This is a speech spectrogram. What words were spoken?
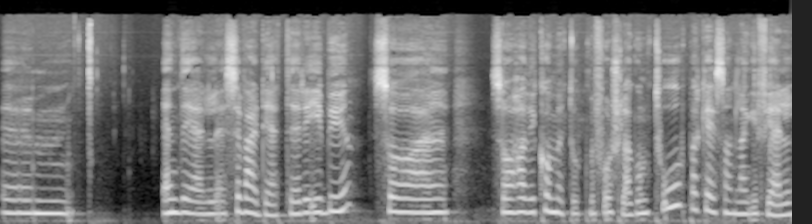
um, en del severdigheter i byen, så, så, har vi kommet opp med forslag om to parkeringsanlegg i Fjell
